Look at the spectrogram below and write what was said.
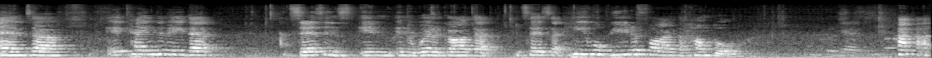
and uh, it came to me that it says in, in, in the Word of God that it says that He will beautify the humble. Yes.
